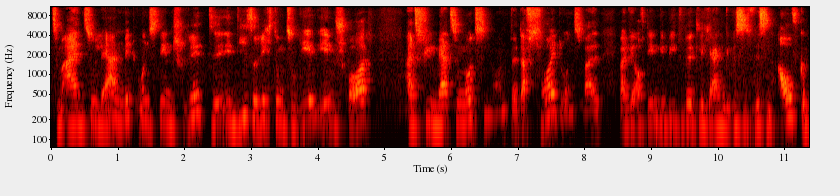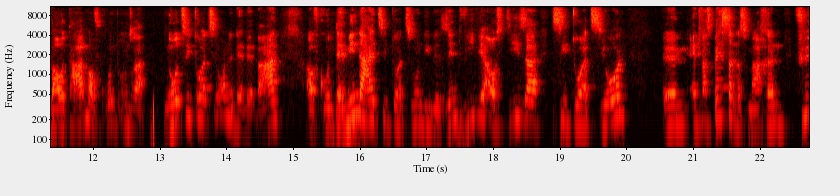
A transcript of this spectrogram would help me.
zum einen zu lernen, mit uns den Schritt in diese Richtung zu gehen, eben Sport als viel mehr zu nutzen. Und äh, das freut uns, weil, weil wir auf dem Gebiet wirklich ein gewisses Wissen aufgebaut haben, aufgrund unserer Notsituation, in der wir waren, aufgrund der Minderheitssituation, die wir sind, wie wir aus dieser Situation ähm, etwas Besseres machen für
